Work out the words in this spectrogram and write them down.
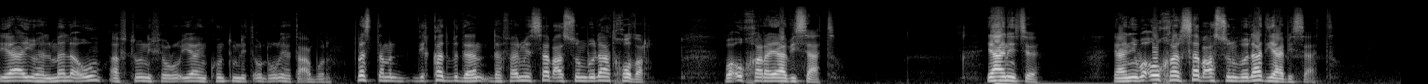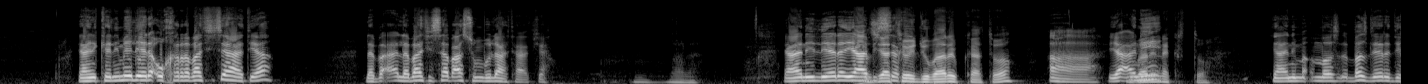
يا أيها الملأ أفتوني في رؤيا إن كنتم للرؤيا تعبرون بس دي قد بدن دفرمي سبع سنبلات خضر وأخر يابسات. يعني ت يعني وأخر سبع سنبلات يابسات. يعني كلمة ليرة أخر باتي سهاتيا لب- لباتي سبع سنبلات هاتيا يعني ليرة يابسة. زیاتەوەی دووبارە بکاتەوە آه يعني يعني بس ليرة دي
